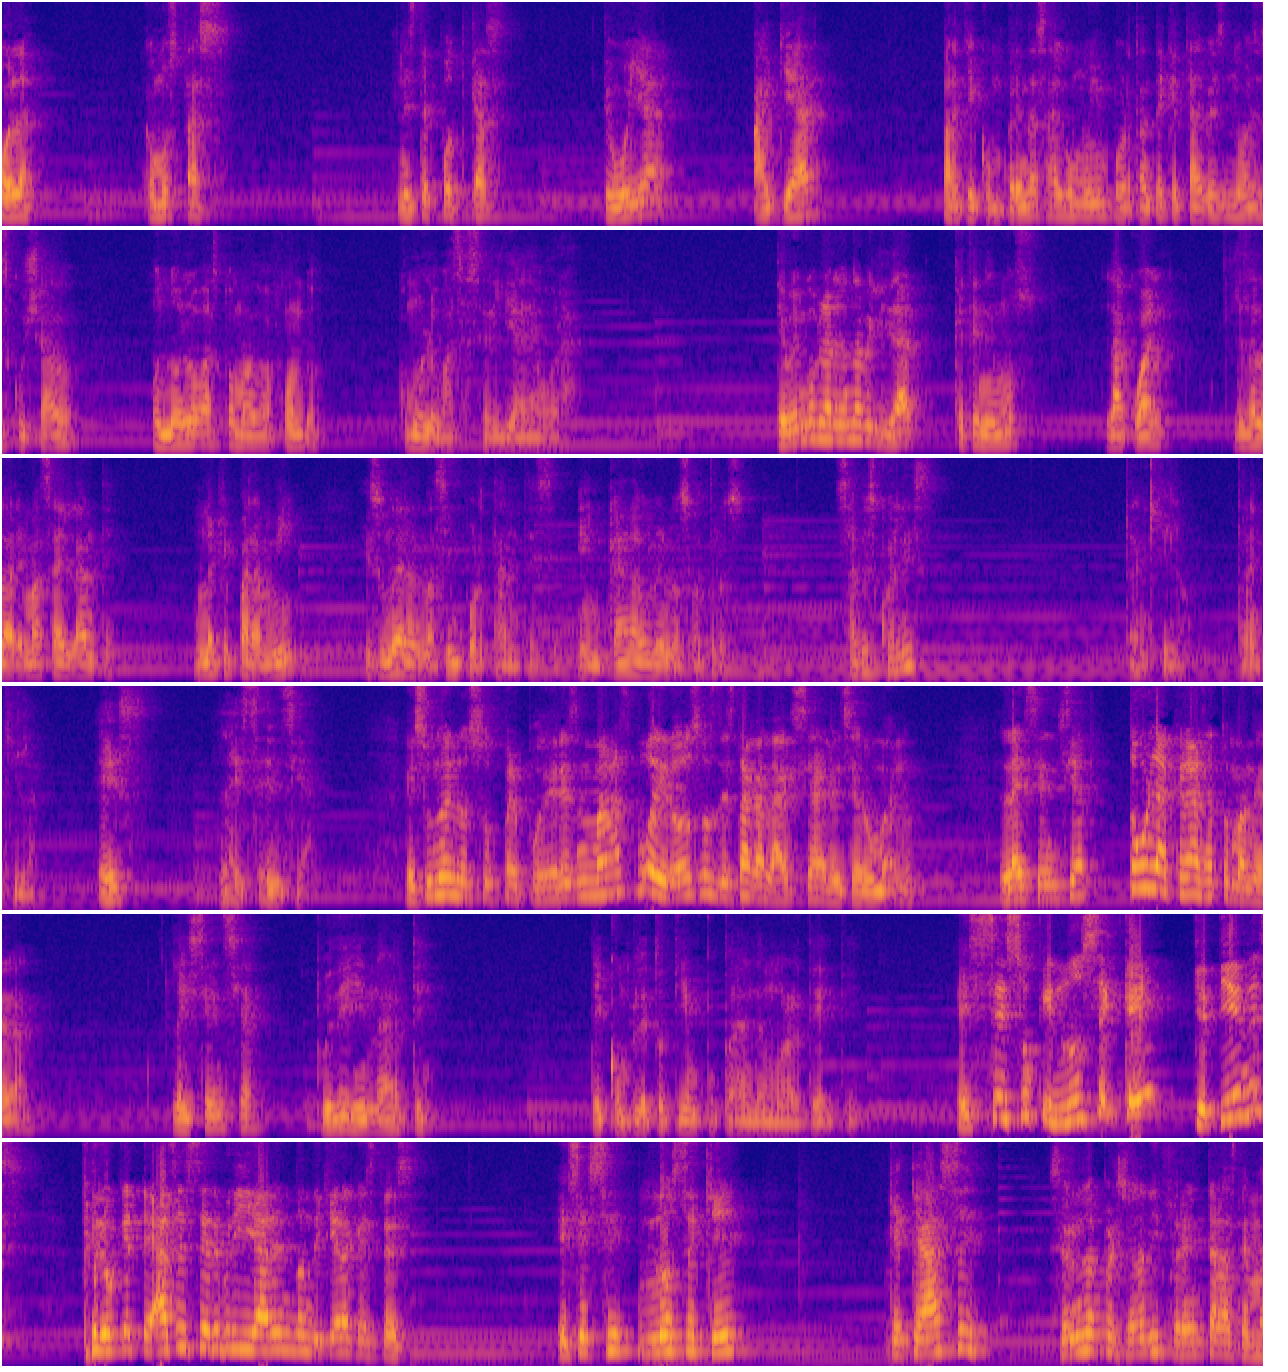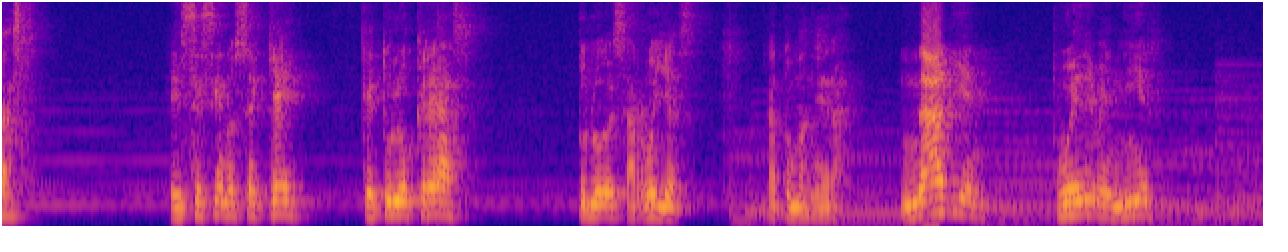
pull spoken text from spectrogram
Hola, ¿cómo estás? En este podcast te voy a, guiar para que comprendas algo muy importante que tal vez no has escuchado o no lo has tomado a fondo, como lo vas a hacer el día de ahora. Te vengo a hablar de una habilidad que tenemos, la cual les hablaré más adelante, una que para mí es una de las más importantes en cada uno de nosotros. ¿Sabes cuál es? Tranquilo, tranquila. Es la esencia. Es uno de los superpoderes más poderosos de esta galaxia en el ser humano. La esencia tú la creas a tu manera. La esencia puede llenarte de completo tiempo para enamorarte de ti. Es eso que no sé qué que tienes, pero que te hace ser brillar en donde quiera que estés. Es ese no sé qué que te hace ser una persona diferente a las demás. Es ese no sé qué que tú lo creas, tú lo desarrollas a tu manera. Nadie puede venir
